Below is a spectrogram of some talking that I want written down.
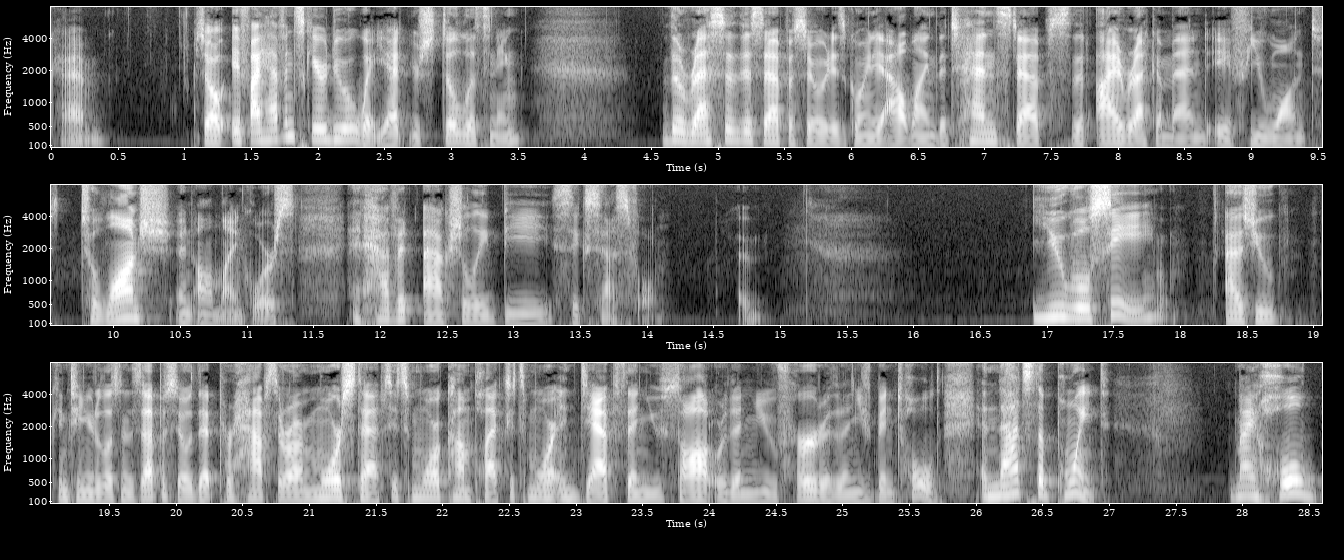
Okay. So if I haven't scared you away yet, you're still listening the rest of this episode is going to outline the 10 steps that I recommend if you want to launch an online course and have it actually be successful. You will see as you continue to listen to this episode that perhaps there are more steps. It's more complex, it's more in depth than you thought or than you've heard or than you've been told. And that's the point. My whole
